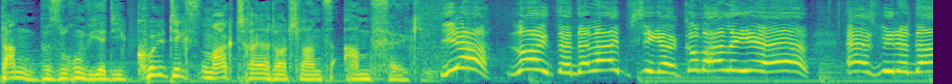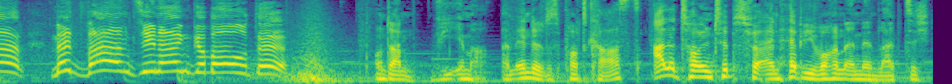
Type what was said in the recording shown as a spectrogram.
Dann besuchen wir die kultigsten Marktschreier Deutschlands am Völki. Ja, Leute, der Leipziger, komm alle hierher. Er ist wieder da mit Wahnsinn-Angebote. Und dann, wie immer, am Ende des Podcasts alle tollen Tipps für ein Happy Wochenende in Leipzig.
